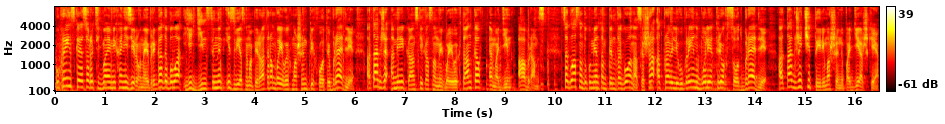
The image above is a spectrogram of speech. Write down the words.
Украинская 47-я механизированная бригада была единственным известным оператором боевых машин пехоты Брэдли, а также американских основных боевых танков М1 «Абрамс». Согласно документам Пентагона, США отправили в Украину более 300 Брэдли, а также 4 машины поддержки.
